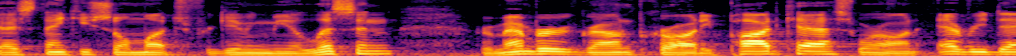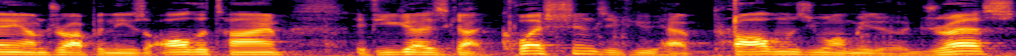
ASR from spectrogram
Guys, thank you so much for giving me a listen. Remember, Ground Karate Podcast. We're on every day. I'm dropping these all the time. If you guys got questions, if you have problems you want me to address,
